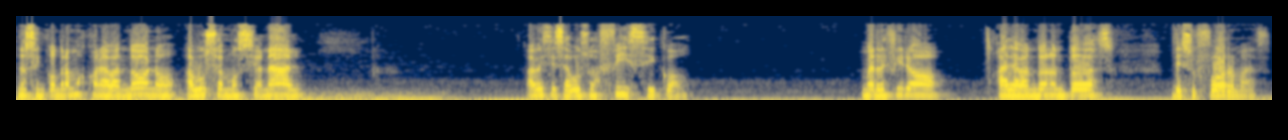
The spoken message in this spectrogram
nos encontramos con abandono, abuso emocional, a veces abuso físico. Me refiero al abandono en todas de sus formas.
